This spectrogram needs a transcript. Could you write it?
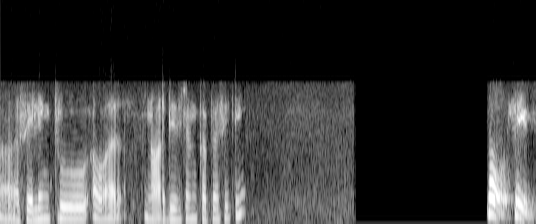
Uh, selling through our northeastern capacity? No. See,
